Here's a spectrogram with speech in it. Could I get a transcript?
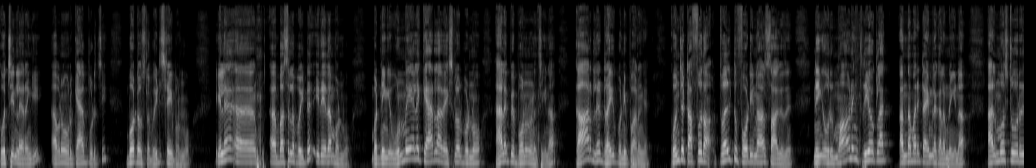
கொச்சினில் இறங்கி அப்புறம் ஒரு கேப் பிடிச்சி போட் ஹவுஸில் போயிட்டு ஸ்டே பண்ணுவோம். இல்லை பஸ்ஸில் போயிட்டு இதே தான் பண்ணுவோம். பட் நீங்கள் உண்மையாலே கேரளாவை எக்ஸ்ப்ளோர் பண்ணணும் ஆலப்பி போகணும்னு நினச்சிங்கன்னா காரில் ட்ரைவ் பண்ணி பாருங்கள் கொஞ்சம் டஃப்பு தான். டுவெல் டு ஃபோர்டீன் ஹவர்ஸ் ஆகுது. நீங்கள் ஒரு மார்னிங் த்ரீ ஓ கிளாக் அந்த மாதிரி டைமில் கிளம்புனீங்கன்னா ஆல்மோஸ்ட் ஒரு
